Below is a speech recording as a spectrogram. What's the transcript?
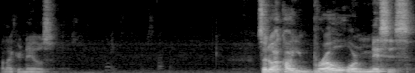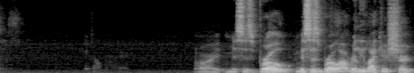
I like your nails. So do I call you bro or Mrs.? All right, Mrs. Bro. Mrs. Bro, I really like your shirt.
